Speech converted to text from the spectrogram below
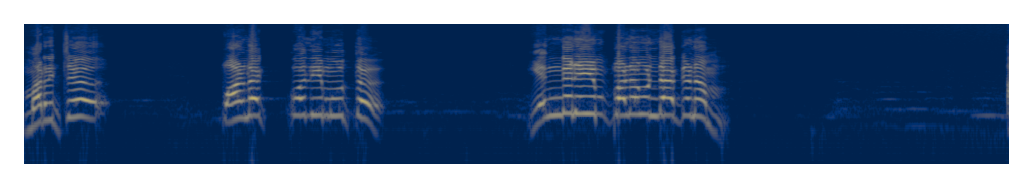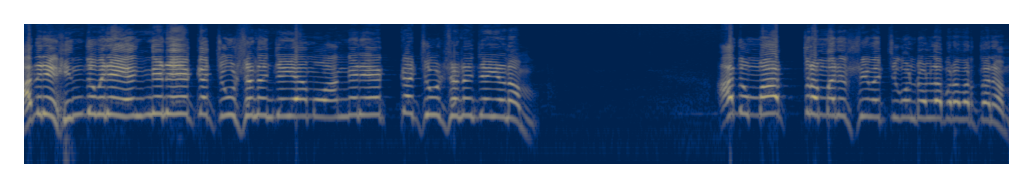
മറിച്ച് പണക്കൊതി മൂത്ത് എങ്ങനെയും പണമുണ്ടാക്കണം അതിന് ഹിന്ദുവിനെ എങ്ങനെയൊക്കെ ചൂഷണം ചെയ്യാമോ അങ്ങനെയൊക്കെ ചൂഷണം ചെയ്യണം. അത് മാത്രം മനസ്സിൽ വെച്ചുകൊണ്ടുള്ള പ്രവർത്തനം.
